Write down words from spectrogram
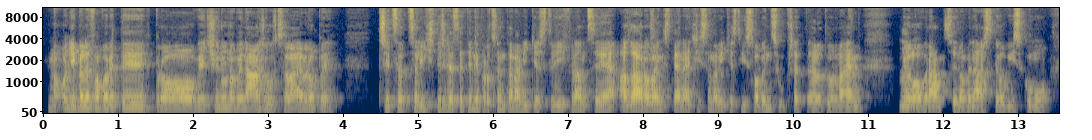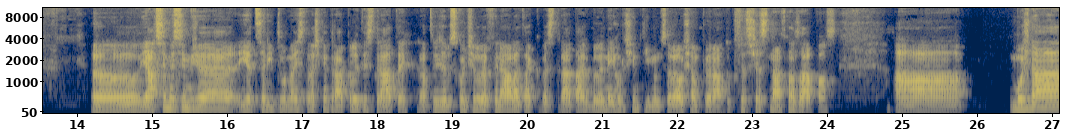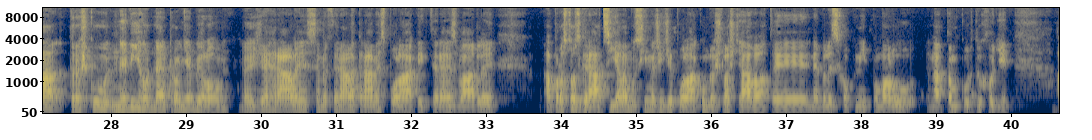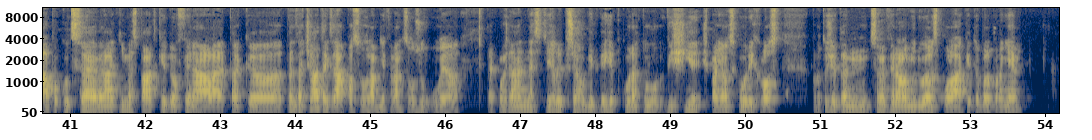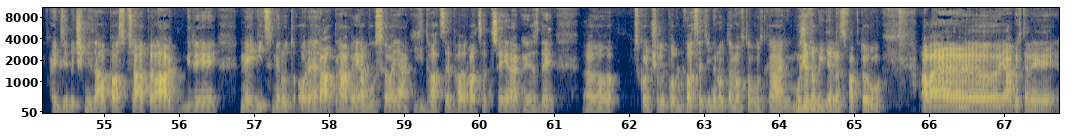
No, oni byli favority pro většinu novinářů v celé Evropě. 30,4% na vítězství Francie a zároveň stejné číslo na vítězství Slovinců před uh, turnajem bylo hmm. v rámci novinářského výzkumu. Uh, já si myslím, že je celý turnaj strašně trápily ty ztráty. Na to, že skončili ve finále, tak ve ztrátách byli nejhorším týmem celého šampionátu, přes 16 na zápas. A možná trošku nevýhodné pro ně bylo, že hráli semifinále právě s Poláky, které zvládli a prosto s grácí, ale musíme říct, že Polákům došla šťáva, ty nebyli schopní pomalu na tom kurtu chodit. A pokud se vrátíme zpátky do finále, tak eh, ten začátek zápasu hlavně francouzům ujel, tak možná nestihli přehodit vyhybku na tu vyšší španělskou rychlost, protože ten semifinálový duel s Poláky to byl pro ně exibiční zápas přátelá, kdy nejvíc minut odehrál právě Jabusele nějakých 22-23, jinak hvězdy uh, skončili pod 20 minutama v tom utkání. Může to být jeden z faktorů, ale já bych tady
